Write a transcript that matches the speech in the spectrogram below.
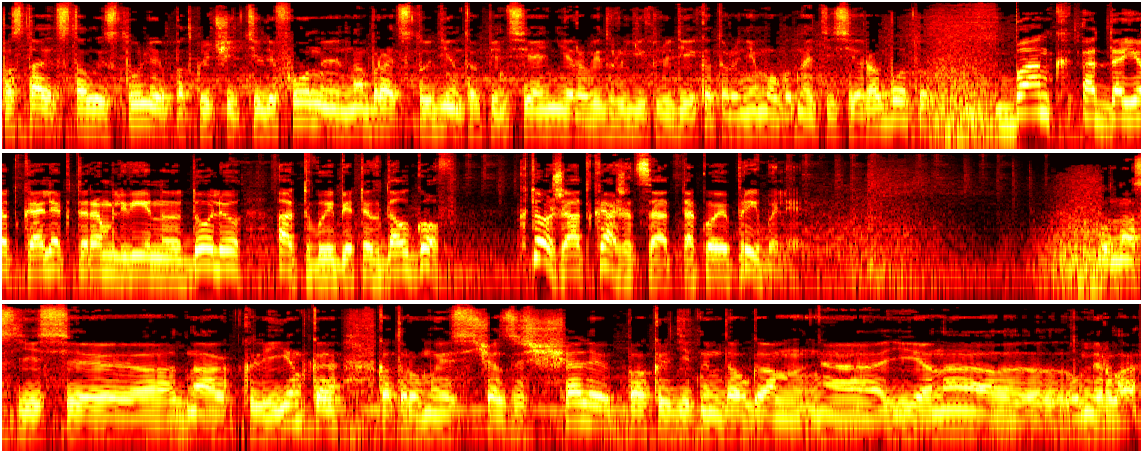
поставить столы, стулья, подключить телефоны, набрать студентов, пенсионеров и других людей, которые не могут найти себе работу. Банк отдает коллекторам львиную долю от выбитых долгов. Кто же откажется от такой прибыли? У нас есть э, одна клиентка, которую мы сейчас защищали по кредитным долгам, э, и она э, умерла.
